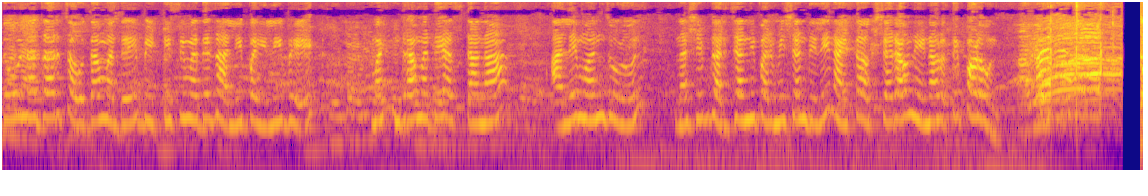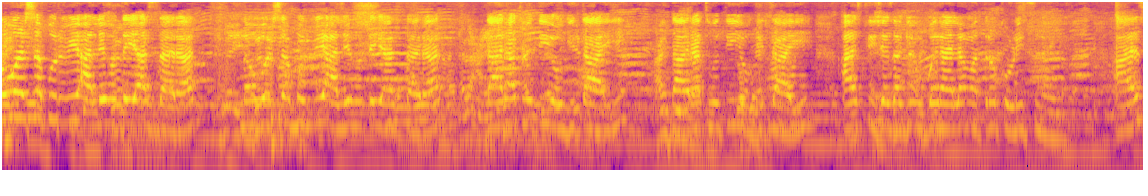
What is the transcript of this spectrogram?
दोन हजार चौदा मध्ये बीटीसी मध्ये झाली पहिली भेट. महिंद्रामध्ये असताना आले मन जुळून. नशीब घरच्यांनी परमिशन दिली नाही तर अक्षरराव नेणार होते पळून. नऊ वर्षापूर्वी आले होते याच दारात नऊ वर्षापूर्वी आले होते याच दारात दारात होती योगिता आई. दारात होती योगिता आई. आज तिच्या जागी उभं राहायला मात्र कोणीच नाही. आज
